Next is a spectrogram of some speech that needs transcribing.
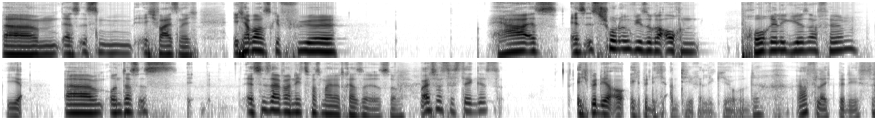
Ähm, es ist, ich weiß nicht. Ich habe auch das Gefühl, ja, es, es ist schon irgendwie sogar auch ein pro-religiöser Film. Ja. Ähm, und das ist, es ist einfach nichts, was mein Interesse ist. So. weißt du, was das Ding ist? Ich bin ja auch, ich bin nicht anti-Religion, ne? Ja, vielleicht bin ich's.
